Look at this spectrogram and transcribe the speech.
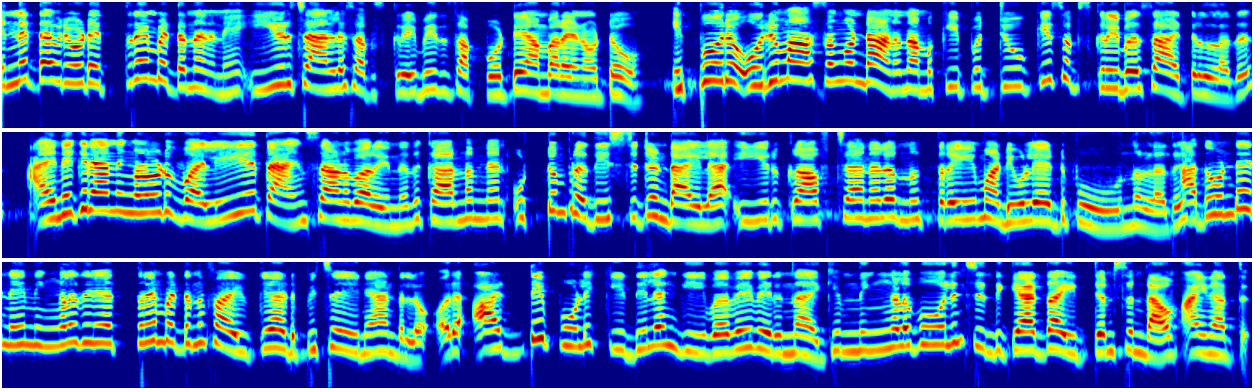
എന്നിട്ട് അവരോട് എത്രയും പെട്ടെന്ന് തന്നെ ഈ ഒരു ചാനൽ സബ്സ്ക്രൈബ് ചെയ്ത് സപ്പോർട്ട് ചെയ്യാൻ പറയണം ഇപ്പോൾ ഒരു ഒരു മാസം കൊണ്ടാണ് നമുക്ക് ഇപ്പോൾ ടു കെ സബ്സ്ക്രൈബേഴ്സ് ആയിട്ടുള്ളത്. അതിനൊക്കെ ഞാൻ നിങ്ങളോട് വലിയ താങ്ക്സ് ആണ് പറയുന്നത്. കാരണം ഞാൻ ഒട്ടും പ്രതീക്ഷിച്ചിട്ടുണ്ടായില്ല ഈ ഒരു ക്രാഫ്റ്റ് ചാനൽ ഒന്നും ഇത്രയും അടിപൊളിയായിട്ട് പോകുന്നുള്ളത് അതുകൊണ്ട് തന്നെ നിങ്ങൾ ഇതിനെ എത്രയും പെട്ടെന്ന് ഫൈവ് കെ അടുപ്പിച്ച് കഴിഞ്ഞാണ്ടല്ലോ ഒരു അടിപൊളി കിടിലം ഗീവ് അവേ വരുന്നതായിരിക്കും. നിങ്ങൾ പോലും ചിന്തിക്കാത്ത ഐറ്റംസ് ഉണ്ടാവും അതിനകത്ത്.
